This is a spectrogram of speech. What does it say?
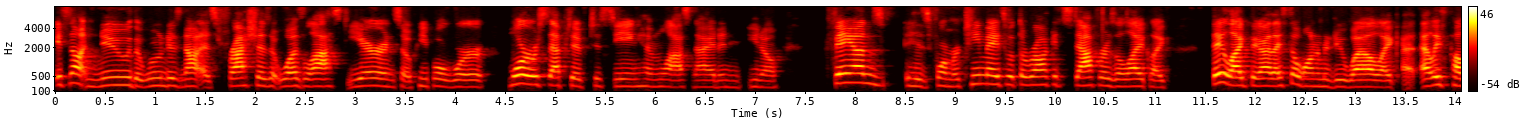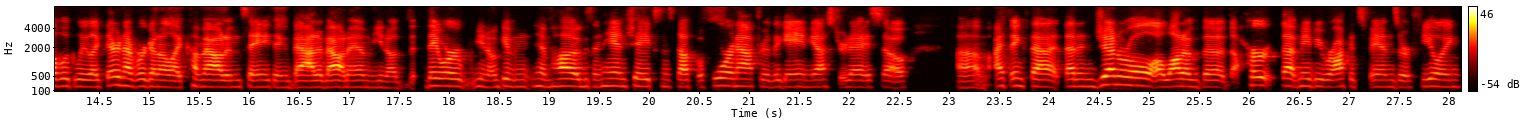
it's not new. The wound is not as fresh as it was last year. And so people were more receptive to seeing him last night. And, you know, fans, his former teammates with the Rockets, staffers alike, like they like the guy. They still want him to do well. Like at least publicly, like they're never gonna like come out and say anything bad about him. You know, they were you know giving him hugs and handshakes and stuff before and after the game yesterday. So um, I think that that in general, a lot of the the hurt that maybe Rockets fans are feeling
